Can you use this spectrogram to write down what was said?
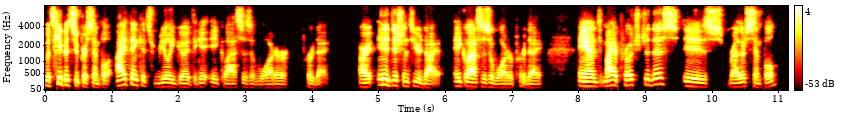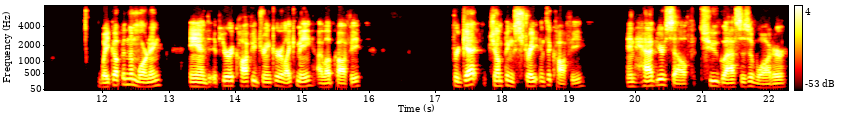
Let's keep it super simple. I think it's really good to get eight glasses of water per day. All right, in addition to your diet, eight glasses of water per day. And my approach to this is rather simple wake up in the morning and if you're a coffee drinker like me, I love coffee, forget jumping straight into coffee and have yourself two glasses of water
